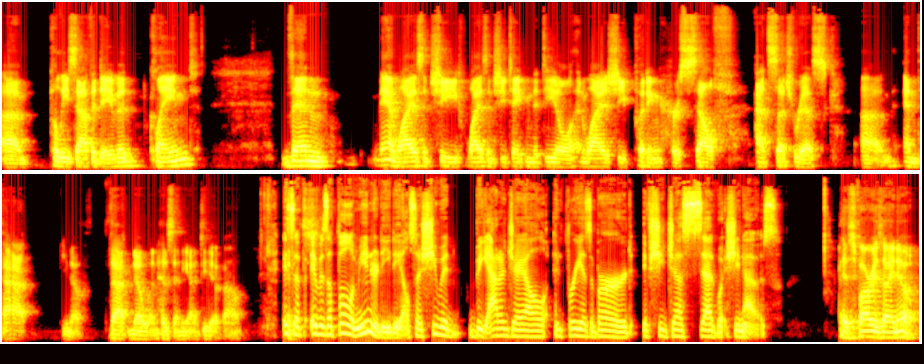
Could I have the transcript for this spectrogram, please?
uh, police affidavit claimed. Then man why isn't she why isn't she taking the deal and why is she putting herself at such risk? Um, and that you know that no one has any idea about. It's a it was a full immunity deal so she would be out of jail and free as a bird if she just said what she knows as far as I know,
